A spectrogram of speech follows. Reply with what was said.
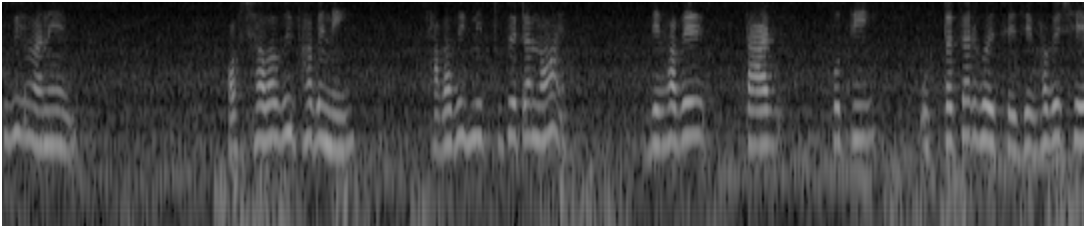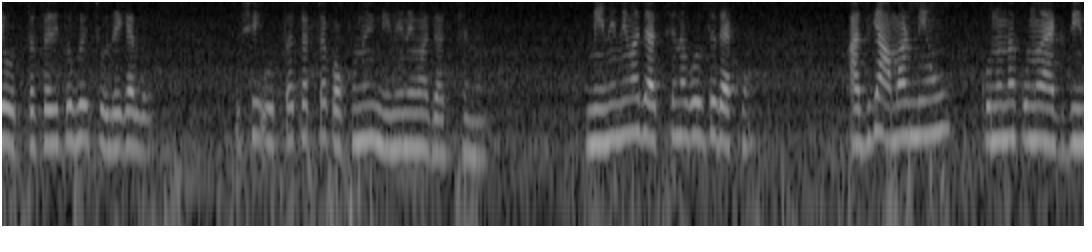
খুবই মানে অস্বাভাবিকভাবে নেই। স্বাভাবিক মৃত্যু তো এটা নয়। যেভাবে তার প্রতি অত্যাচার হয়েছে, যেভাবে সে অত্যাচারিত হয়ে চলে গেল, তো সেই অত্যাচারটা কখনোই মেনে নেওয়া যাচ্ছে না। মেনে নেওয়া যাচ্ছে না বলতে দেখো, আজকে আমার মেয়েও কোনো না কোনো একদিন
